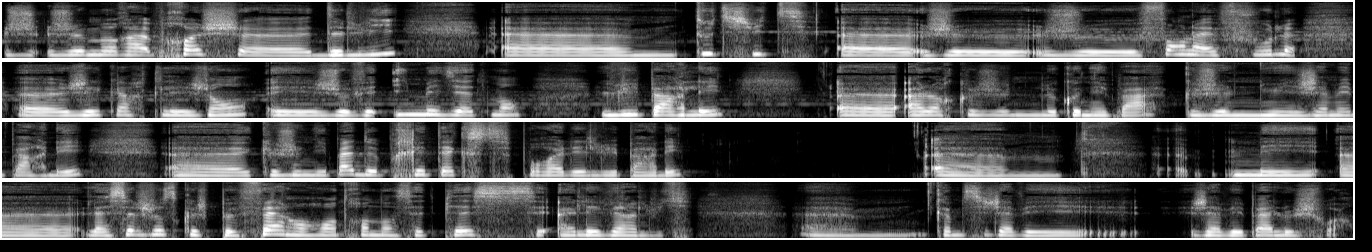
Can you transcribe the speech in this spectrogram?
je, me rapproche de lui tout de suite. je, je fends la foule, j'écarte les gens et je vais immédiatement lui parler. Euh, alors que je ne le connais pas, que je ne lui ai jamais parlé, euh, que je n'ai pas de prétexte pour aller lui parler. Euh, mais la seule chose que je peux faire en rentrant dans cette pièce, c'est aller vers lui, comme si j'avais j'avais pas le choix.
